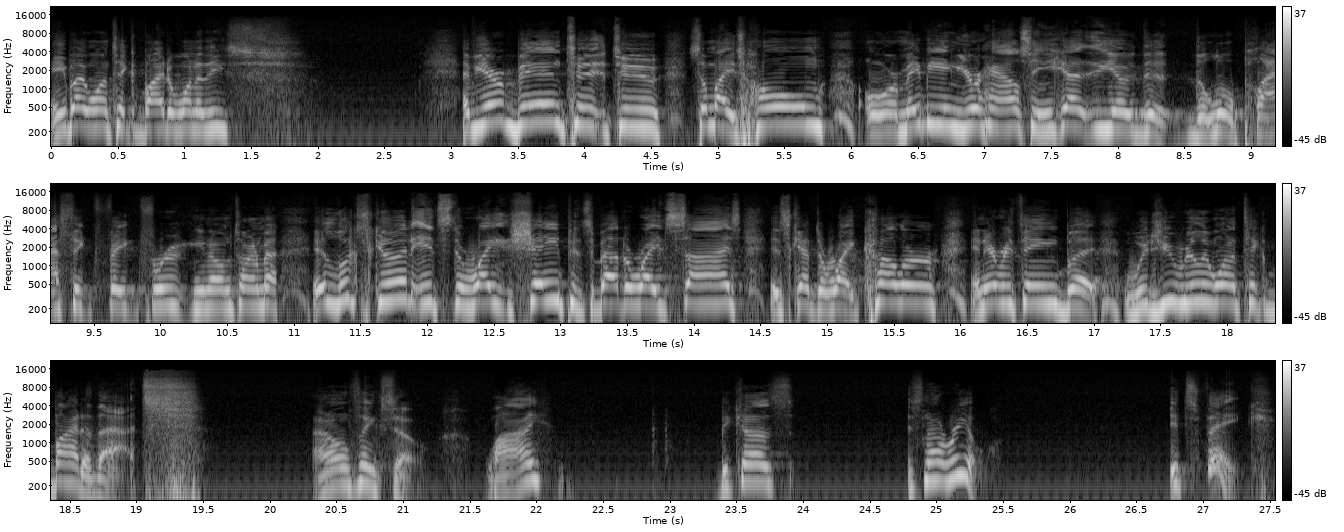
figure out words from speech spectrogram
Anybody want to take a bite of one of these? Have you ever been to, to somebody's home or maybe in your house and you got you know the, the little plastic fake fruit, you know what I'm talking about? It looks good, it's the right shape, it's about the right size, it's got the right color and everything, but would you really want to take a bite of that? I don't think so. Why? Because it's not real. It's fake.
